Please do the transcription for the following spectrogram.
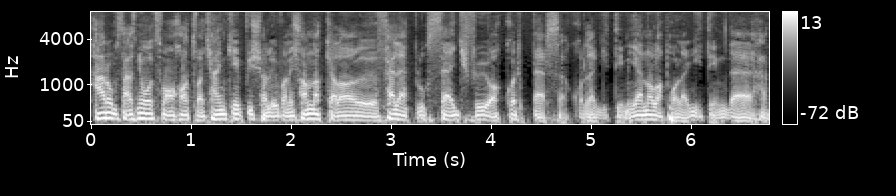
386 vagy hány képviselő van, és annak kell a fele plusz egy fő, akkor persze, akkor legitim. Ilyen alapon legitim, de hát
